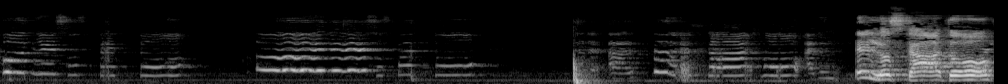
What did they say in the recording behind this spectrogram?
con il sospetto, con il sospetto. E lo stato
